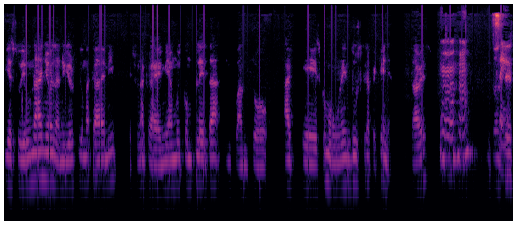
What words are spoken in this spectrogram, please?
Y estudié un año en la New York Film Academy. Es una academia muy completa en cuanto a que es como una industria pequeña, ¿sabes? entonces,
